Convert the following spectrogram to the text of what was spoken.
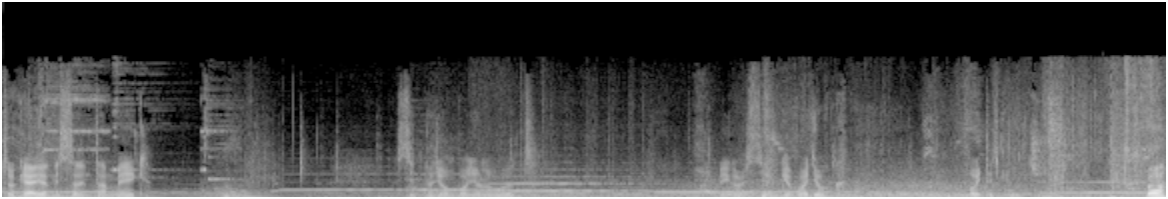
tudok eljönni szerintem még. Ez itt nagyon bonyolult. Még ahogy gyenge vagyok. Folyt egy kulcs. Ah!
